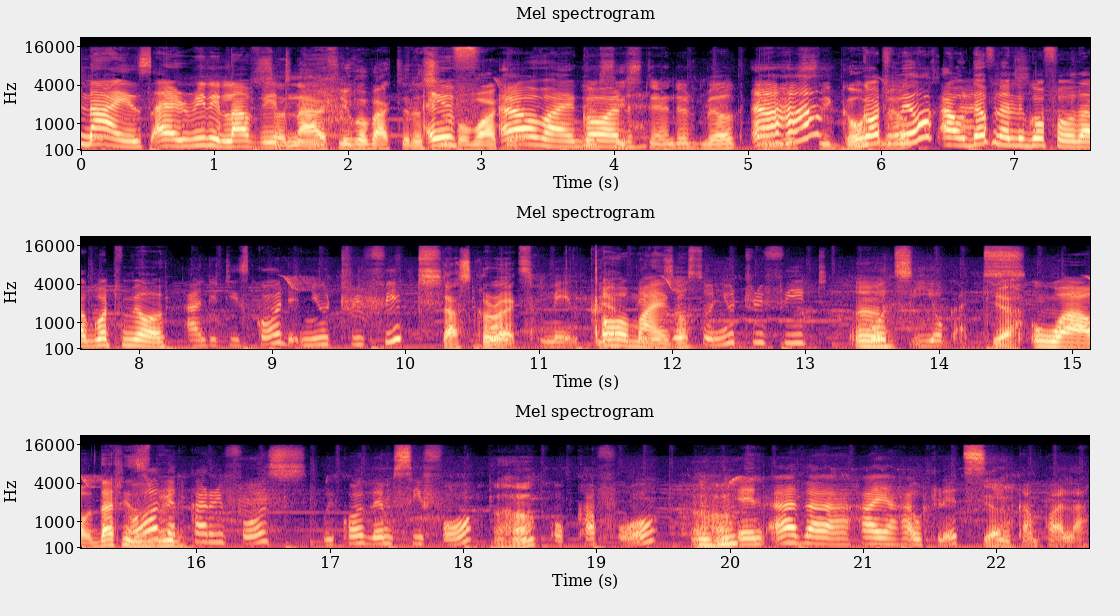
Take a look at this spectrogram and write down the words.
nice. I really love it. So now, if you go back to the If- supermarket, oh my God. you God. see standard milk, and uh you huh. see goat, Goat, milk. milk? I'll definitely go for the goat milk. And it is called NutriFit. That's correct. Goat's milk. Yeah. Oh my There is God. also NutriFit goat's yogurt. Yeah. Wow, that is All really. The Carrefours, we call them C4 Uh huh. or Carrefour, Uh-huh. and other higher outlets Yeah. in Kampala.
